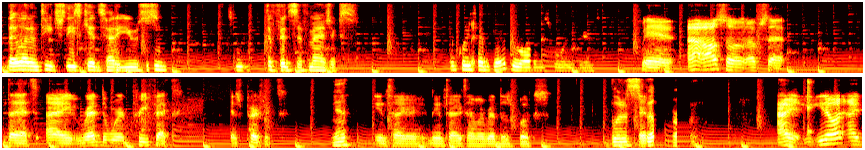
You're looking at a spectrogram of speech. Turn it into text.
they let him teach these kids how to use defensive magics. Look what he's had to go through all those four years. Man, I also upset that I read the word prefect as perfect Yeah, the entire the entire time I read those books. but it's spelled wrong. I, you know what, I,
